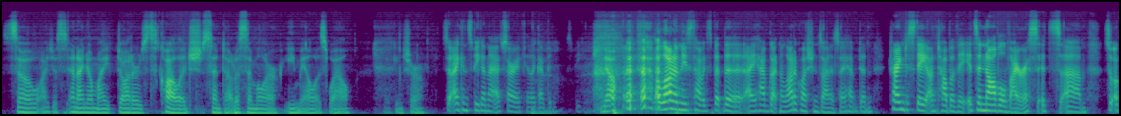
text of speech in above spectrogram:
so I just, and I know my daughter's college sent out a similar email as well, making sure. So I can speak on that. Sorry, I feel like I've been No. a lot on these topics, but the I have gotten a lot of questions on it, so I have done trying to stay on top of it. It's a novel virus. It's um, so a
